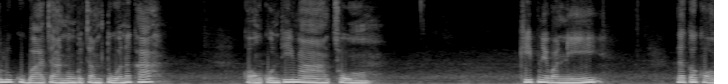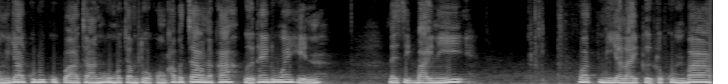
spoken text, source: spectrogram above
คุณลูกครูบาอาจารย์องค์ประจำตัวนะคะ ของคนที่มาชม คลิปในวันนี้ แล้วก็ขออนุญาตคุณลูกครูบาอาจารย์องค์ประจำตัวของข้าพเจ้านะคะ เปิดให้รู้ให้เห็น ในสิบใบนี้ ว่ามีอะไรเกิดกับคุณบ้าง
